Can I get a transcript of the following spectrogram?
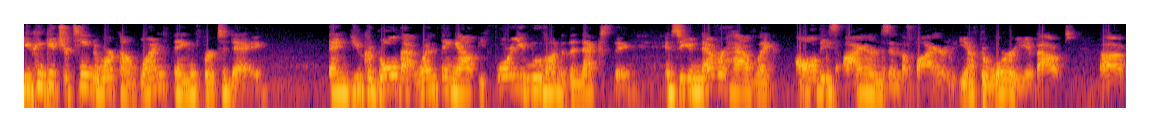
you can get your team to work on one thing for today and you could roll that one thing out before you move on to the next thing. And so you never have like all these irons in the fire that you have to worry about um,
